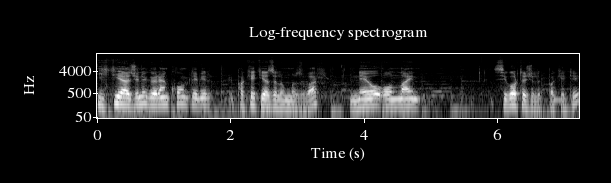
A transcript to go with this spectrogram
ihtiyacını gören komple bir paket yazılımımız var. Neo Online sigortacılık paketi.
